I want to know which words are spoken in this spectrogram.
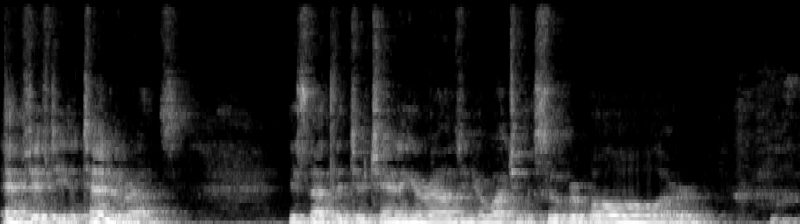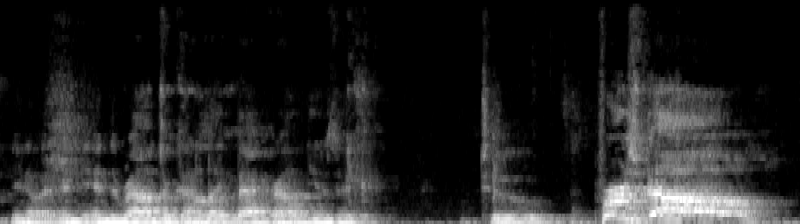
and 50 attended rounds. It's not that you're chanting rounds and you're watching the Super Bowl or you know, and, and the rounds are kind of like background music to first down,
